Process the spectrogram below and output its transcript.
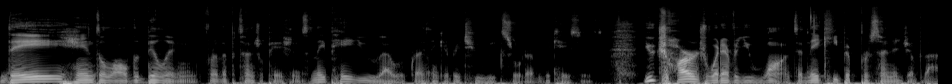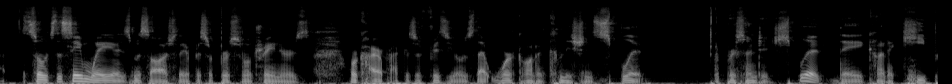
They handle all the billing for the potential patients and they pay you out, I think, every two weeks or whatever the case is. You charge whatever you want and they keep a percentage of that. So it's the same way as massage therapists or personal trainers or chiropractors or physios that work on a commission split, a percentage split. They kind of keep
